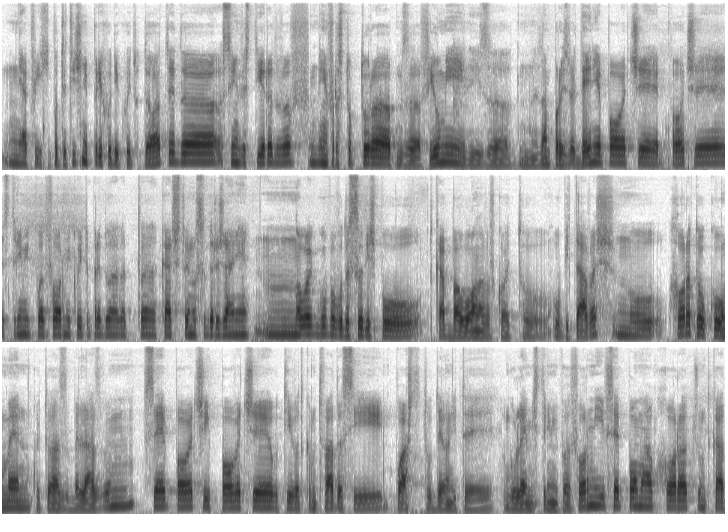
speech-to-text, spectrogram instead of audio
някакви хипотетични приходи, които дойдат, е да се инвестират в инфраструктура за филми или за, не знам, произведения повече, повече стриминг платформи, които предлагат качествено съдържание. Много е глупаво да съдиш по така балона, в който обитаваш, но хората около мен, които аз забелязвам, все повече и повече отиват към това да си плащат отделните големи стрими платформи все по-малко хора чум така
